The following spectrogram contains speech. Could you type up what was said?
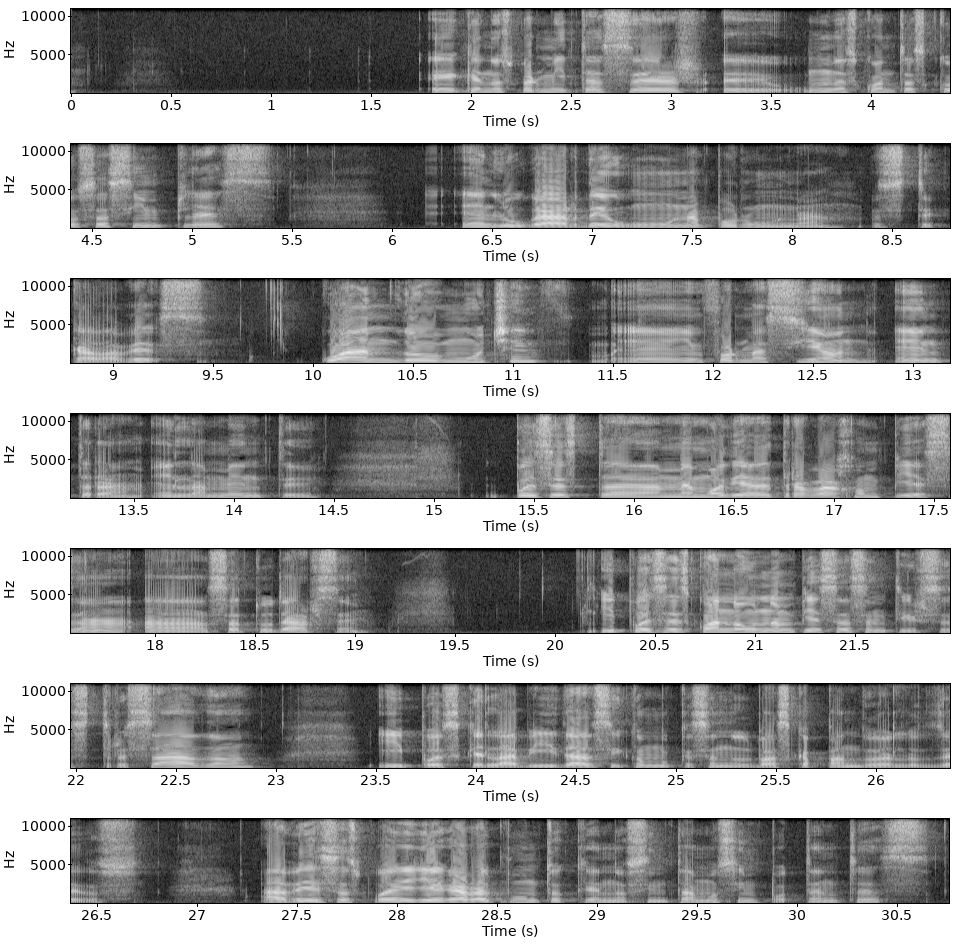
eh, que nos permite hacer eh, unas cuantas cosas simples en lugar de una por una este, cada vez. Cuando mucha información entra en la mente, pues esta memoria de trabajo empieza a saturarse. Y pues es cuando uno empieza a sentirse estresado y pues que la vida así como que se nos va escapando de los dedos. A veces puede llegar al punto que nos sintamos impotentes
